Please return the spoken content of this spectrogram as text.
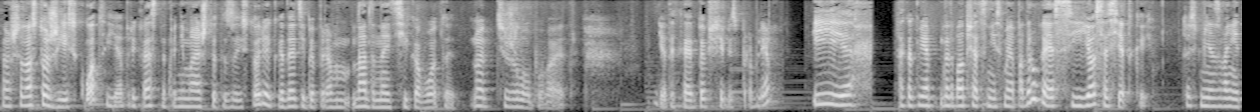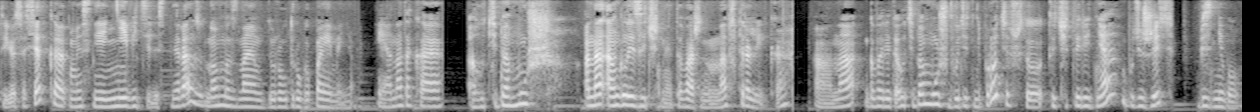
Потому что у нас тоже есть кот, и я прекрасно понимаю, что это за история, когда тебе прям надо найти кого-то. Ну, это тяжело бывает. Я такая вообще без проблем. И так как мне надо было общаться не с моей подругой, а с ее соседкой. То есть мне звонит ее соседка, мы с ней не виделись ни разу, но мы знаем друг друга по имени. И она такая, а у тебя муж... Она англоязычная, это важно, она австралийка. А она говорит, а у тебя муж будет не против, что ты четыре дня будешь жить без него?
